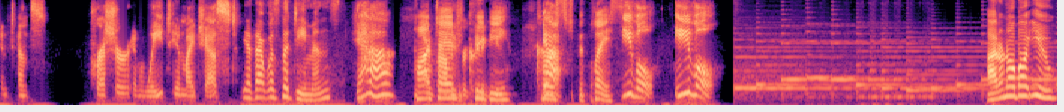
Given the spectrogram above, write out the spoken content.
intense pressure and weight in my chest. Yeah, that was the demons. Yeah. Haunted, forgetting creepy, Yeah. cursed place. Evil. Evil. I don't know about you,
